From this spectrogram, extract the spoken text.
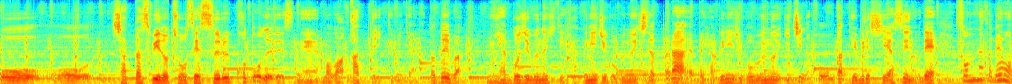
シャッタースピードを調整することでですね、まあ、分かっていくみたいな。例えば250分の1で125分の1だったらやっぱり125分の1の方が手ぶれしやすいのでその中でも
